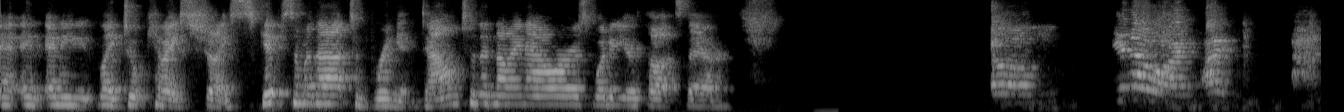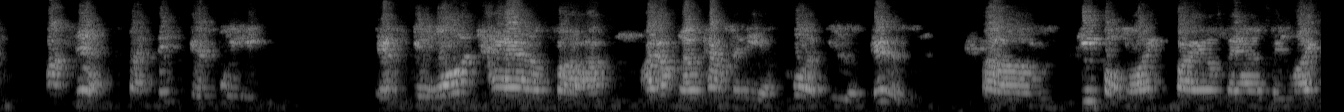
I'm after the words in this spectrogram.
and any, like, do, can I, should I skip some of that to bring it down to the nine hours? What are your thoughts there? Um, you know, I, I, on this, I think if we, if you want to have, uh, I don't know how many of what you do. Um, people like biomed, they like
